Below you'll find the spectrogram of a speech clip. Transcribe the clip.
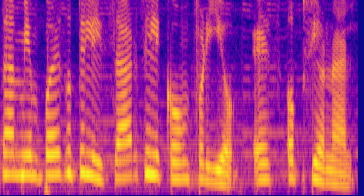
También puedes utilizar silicón frío, es opcional.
